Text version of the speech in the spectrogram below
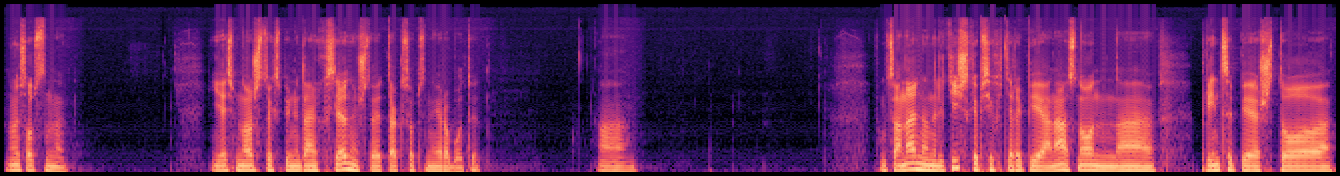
Ну и, собственно, есть множество экспериментальных исследований, что это так, собственно, и работает. А, функционально-аналитическая психотерапия, она основана на принципе, что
